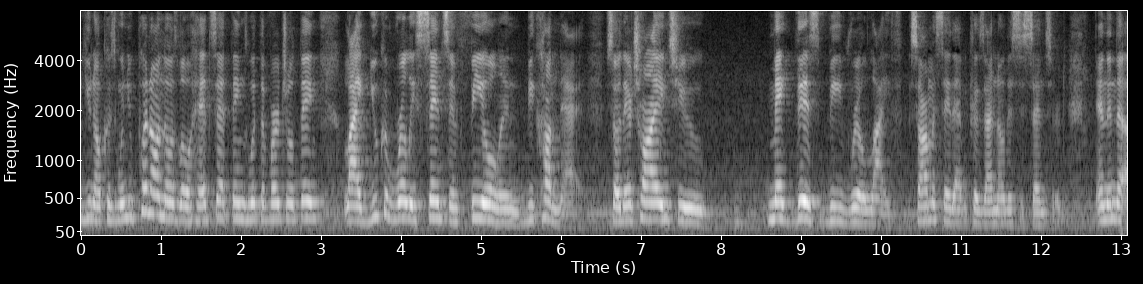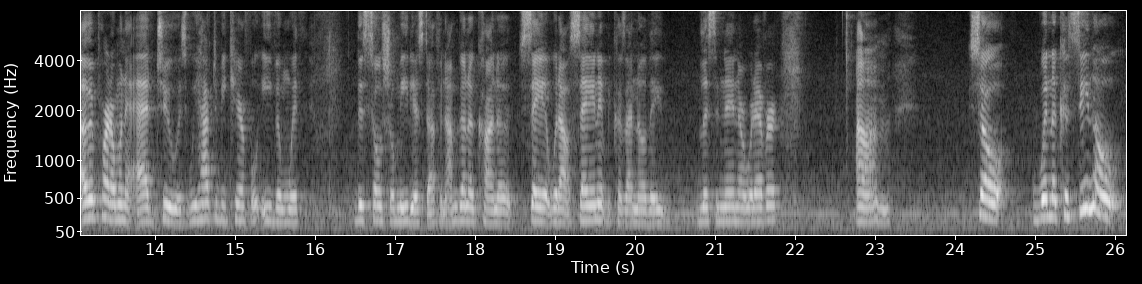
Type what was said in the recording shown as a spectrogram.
you know, because when you put on those little headset things with the virtual thing, like you could really sense and feel and become that. So they're trying to make this be real life. So I'm going to say that because I know this is censored. And then the other part I want to add too is we have to be careful even with this social media stuff. And I'm going to kind of say it without saying it because I know they listen in or whatever. Um, so when a casino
